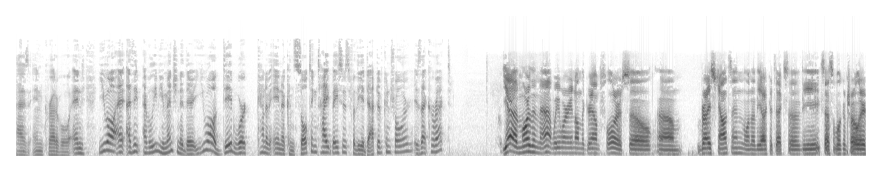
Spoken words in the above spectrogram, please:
That is incredible. And you all, I, think, I believe you mentioned it there. You all did work kind of in a consulting type basis for the adaptive controller. Is that correct? Yeah, more than that. We were in on the ground floor. So um, Bryce Johnson, one of the architects of the accessible controller,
